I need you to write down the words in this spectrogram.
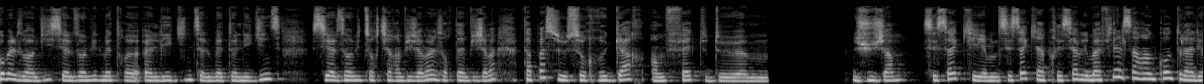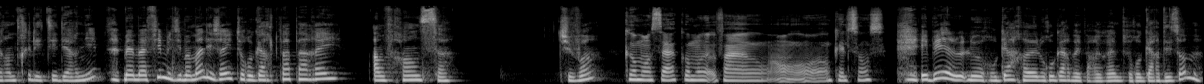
comme elles ont envie. Si elles ont envie de mettre un leggings, elles mettent un leggings. Si elles ont envie de sortir un pyjama, elles sortent un pyjama. T'as pas ce, ce, regard en fait de euh, jugeant. C'est ça qui est, c'est ça qui est appréciable. Et ma fille, elle s'en rend compte. Là, elle est rentrée l'été dernier. Mais ma fille me dit, maman, les gens ils te regardent pas pareil en France. Tu vois? Comment ça? Comment, enfin, en, quel sens? Eh bien, le, regard, le regard, mais par exemple, le regard des hommes.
